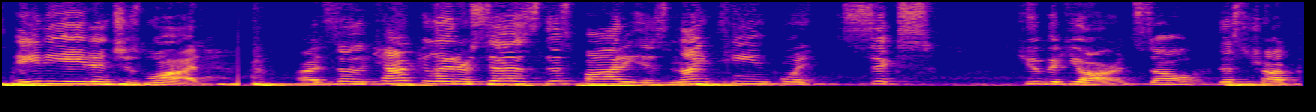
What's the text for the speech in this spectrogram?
It's 88 inches wide. All right, so the calculator says this body is 19.6 cubic yards. So this truck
